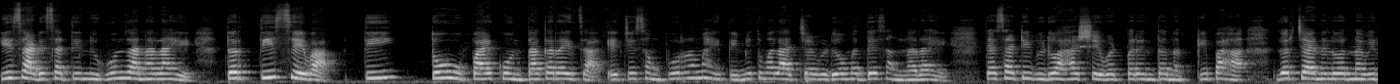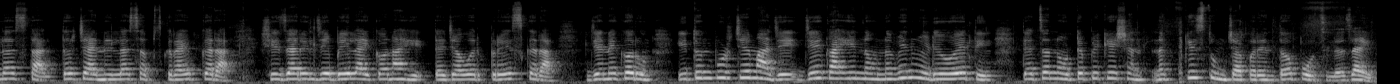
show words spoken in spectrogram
ही साडेसाती निघून जाणार आहे. तर ती सेवा ती तो उपाय कोणता करायचा याची संपूर्ण माहिती मी तुम्हाला आजच्या व्हिडिओमध्ये सांगणार आहे. त्यासाठी व्हिडिओ हा शेवटपर्यंत नक्की पहा. जर चॅनलवर नवीन असताल तर चॅनलला सबस्क्राईब करा. शेजारील जे बेल आयकॉन आहे त्याच्यावर प्रेस करा. जेणेकरून इथून पुढचे माझे जे काही नवनवीन व्हिडिओ येतील त्याचं नोटिफिकेशन नक्कीच तुमच्यापर्यंत पोचलं जाईल.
